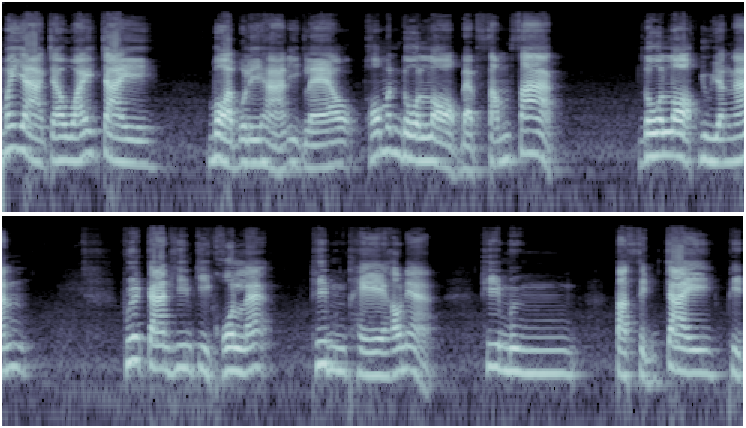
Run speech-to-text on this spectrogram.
ไม่อยากจะไว้ใจบอร์ดบริหารอีกแล้ว เพราะมันโดนหลอกแบบซ้ำซาก โดนหลอกอยู่อย่างนั้นผู้จัดการทีมกี่คนแล้วที่มึงเทเขาเนี่ย ที่มึงตัดสินใจผิด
